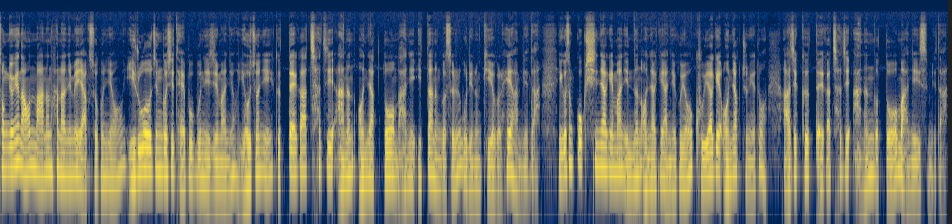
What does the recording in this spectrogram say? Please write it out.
성경에 나온 많은 하나님의 약속은요, 이루어진 것이 대부분이지만요, 여전히 그 때가 차지 않은 언약도 많이 있다는 것을 우리는 기억을 해야 합니다. 이것은 꼭 신약에만 있는 언약이 아니고요, 구약의 언약 중에도 아직 그 때가 차지 않은 것도 많이 있습니다.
